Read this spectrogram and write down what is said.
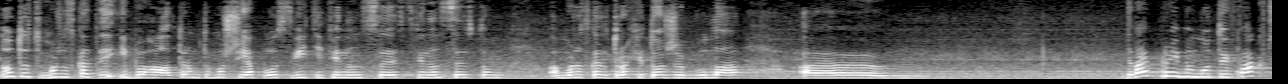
ну, тут можна сказати і бухгалтером, тому що я по освіті фінансист, фінансистом, можна сказати, трохи теж була. Е, давай приймемо той факт,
